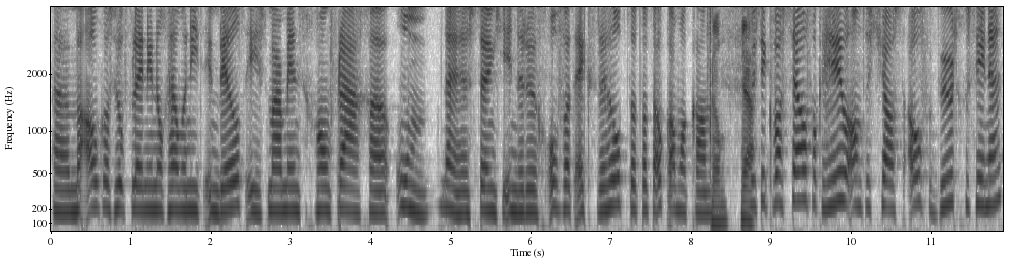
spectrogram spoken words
Eh, maar ook als hulpverlening nog helemaal niet in beeld is... maar mensen gewoon vragen om nou ja, een steuntje in de rug... of wat extra hulp, dat dat ook allemaal kan. Ja. Dus ik was zelf ook heel enthousiast over buurtgezinnen.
